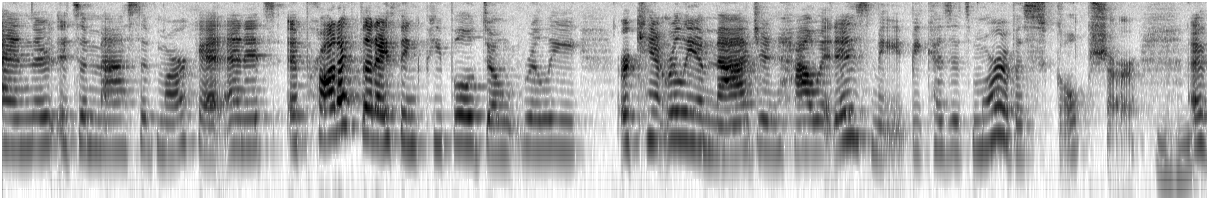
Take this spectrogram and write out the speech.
and there, it's a massive market and it's a product that i think people don't really or can't really imagine how it is made because it's more of a sculpture. Mm-hmm. a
